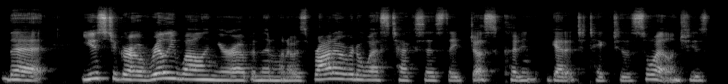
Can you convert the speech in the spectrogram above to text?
that used to grow really well in Europe. And then when it was brought over to West Texas, they just couldn't get it to take to the soil. And she's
